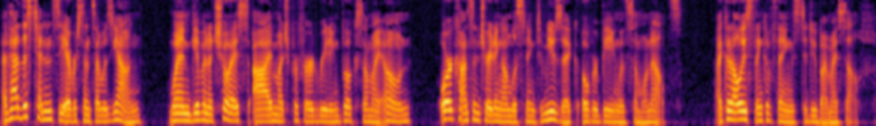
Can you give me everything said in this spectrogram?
I've had this tendency ever since I was young. When given a choice, I much preferred reading books on my own or concentrating on listening to music over being with someone else. I could always think of things to do by myself.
